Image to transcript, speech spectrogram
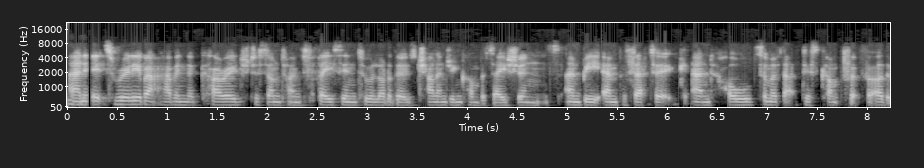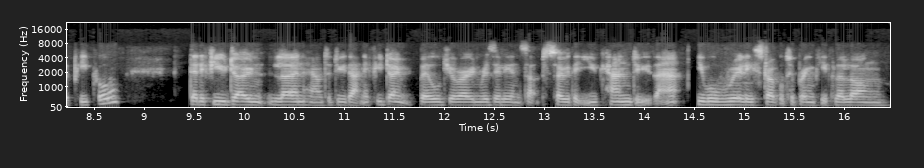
Mm. And it's really about having the courage to sometimes face into a lot of those challenging conversations and be empathetic and hold some of that discomfort for other people that if you don't learn how to do that and if you don't build your own resilience up so that you can do that, you will really struggle to bring people along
